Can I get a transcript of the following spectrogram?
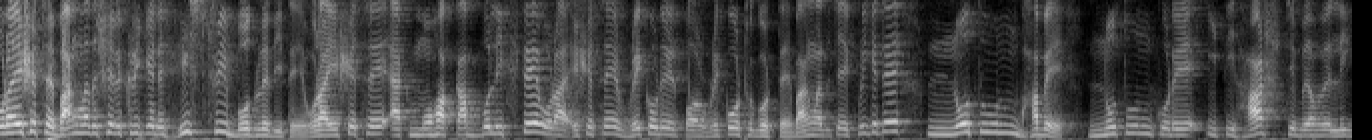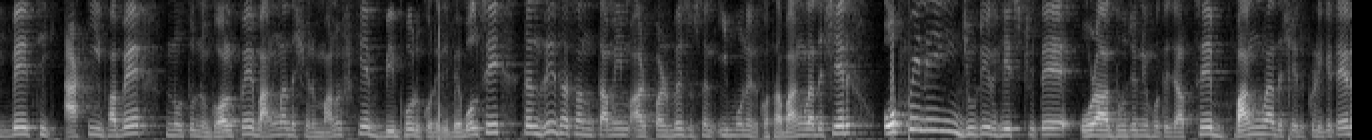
ওরা এসেছে বাংলাদেশের ক্রিকেট হিস্ট্রি বদলে দিতে। ওরা এসেছে এক মহাকাব্য লিখতে, ওরা এসেছে রেকর্ডের পর রেকর্ড গড়তে। বাংলাদেশের ক্রিকেটে নতুনভাবে, নতুন করে ইতিহাস যেভাবে লিখবে, ঠিক একইভাবে নতুন গল্পে বাংলাদেশের মানুষকে বিভোর করে দিবে। বলছি, তানজিদ হাসান, তামিম আর পারভেজ হোসেন ইমনের কথা। বাংলাদেশের ওপেনিং জুটির হিস্ট্রিতে ওরা দুজনই হতে যাচ্ছে বাংলাদেশের ক্রিকেটের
